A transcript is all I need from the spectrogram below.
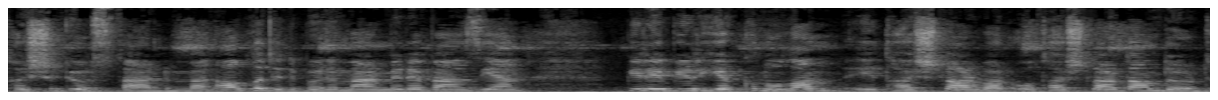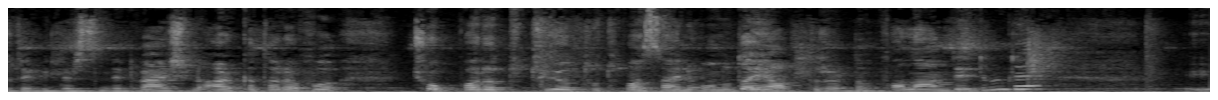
taşı gösterdim ben. Abla dedi böyle mermere benzeyen birebir yakın olan e, taşlar var. O taşlardan da ördürebilirsin dedi. Ben şimdi arka tarafı çok para tutuyor. Tutmasa hani onu da yaptırırdım falan dedim de e,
